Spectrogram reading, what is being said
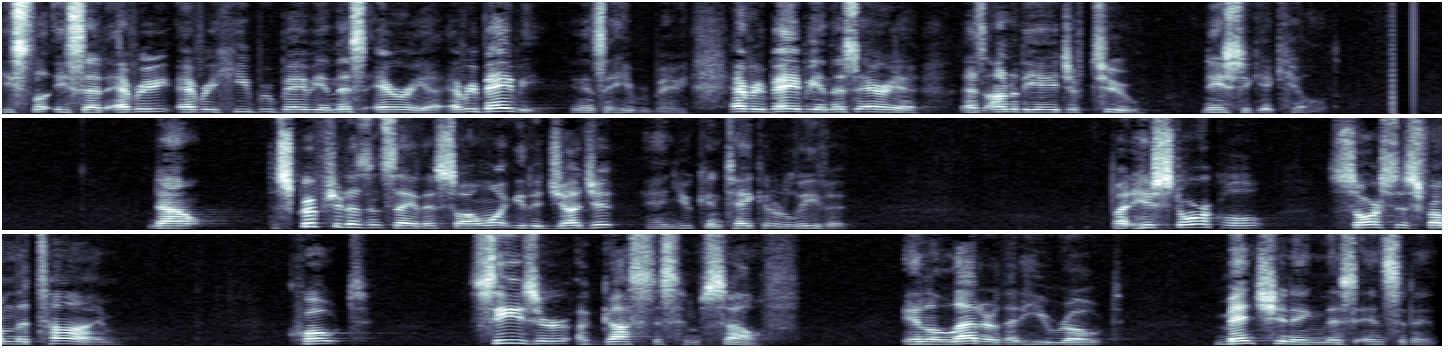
He, sl- he said, every, every Hebrew baby in this area, every baby, he didn't say Hebrew baby, every baby in this area that's under the age of two needs to get killed. Now, the scripture doesn't say this, so I want you to judge it, and you can take it or leave it. But historical sources from the time quote Caesar Augustus himself in a letter that he wrote mentioning this incident.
